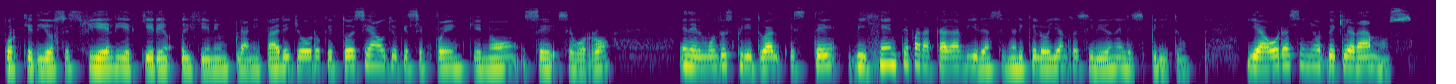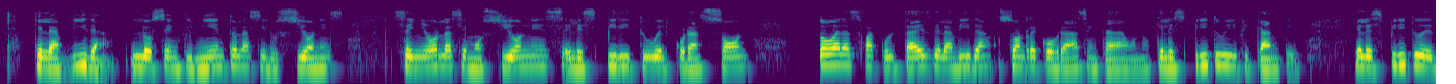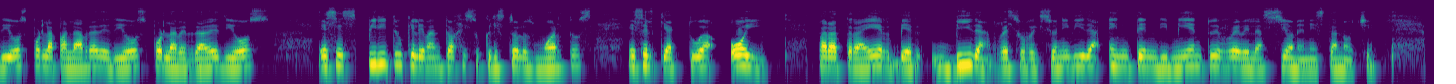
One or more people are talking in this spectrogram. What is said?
Porque Dios es fiel y Él quiere y tiene un plan. Y Padre, yo oro que todo ese audio que se fue, que no se, se borró, en el mundo espiritual esté vigente para cada vida, Señor, y que lo hayan recibido en el Espíritu. Y ahora, Señor, declaramos que la vida, los sentimientos, las ilusiones, Señor, las emociones, el espíritu, el corazón, todas las facultades de la vida son recobradas en cada uno. Que el espíritu vivificante, que el espíritu de Dios por la palabra de Dios, por la verdad de Dios, ese espíritu que levantó a Jesucristo de los muertos, es el que actúa hoy para traer vida, resurrección y vida, entendimiento y revelación en esta noche.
